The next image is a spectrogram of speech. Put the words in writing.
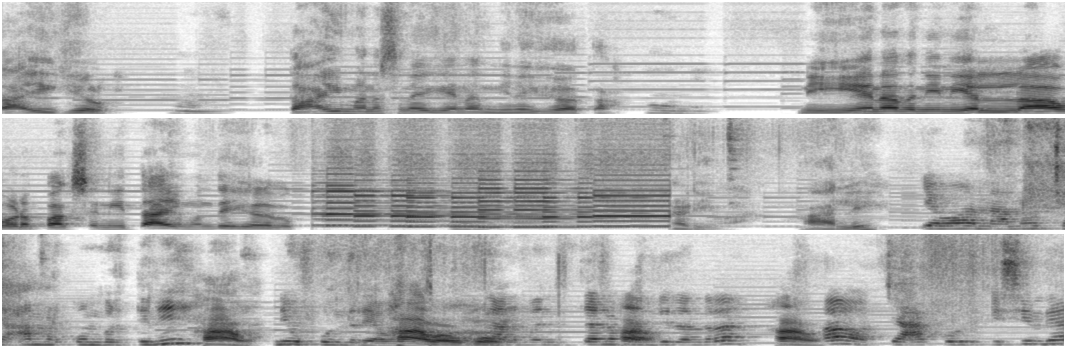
ತಾಯಿಗೆ ಹೇಳು. ತಾಯಿ ಮನಸ್ಸಿನಾಗ ಏನದ ನಿನಗ್ ಹೇಳ್ತಾ. ನೀ ಏನದ ನೀನ್ ಎಲ್ಲಾ ಒಡಪಾಕ್ಷ ನೀ ತಾಯಿ ಮುಂದೆ ಹೇಳ್ಬೇಕು. ನಡಿಯವ ಅಲ್ಲಿ. ಯಾವ ನಾನು ಚಾ ಮಾಡ್ಕೊಂಡ್ ಬರ್ತೀನಿ. ನೀವು ಕುಂದ್ರಿ ಹಾವ ನಾನು. ಬಂದಿರಂದ್ರ ಕುಡ್ದು ಕಿಸಿಂದೆ.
